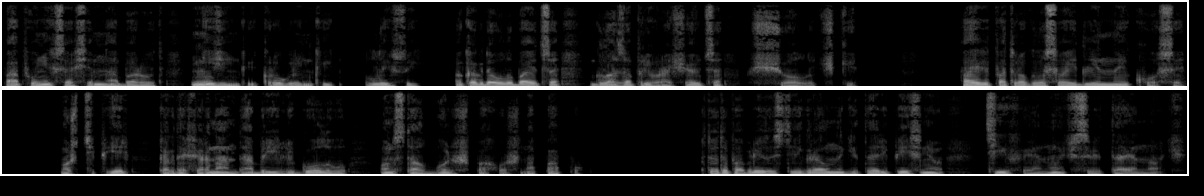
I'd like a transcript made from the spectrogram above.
Папа у них совсем наоборот, низенький, кругленький, лысый. А когда улыбается, глаза превращаются в щелочки. Айви потрогала свои длинные косы. Может, теперь, когда Фернандо обрили голову, он стал больше похож на папу? Кто-то поблизости играл на гитаре песню «Тихая ночь, святая ночь»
